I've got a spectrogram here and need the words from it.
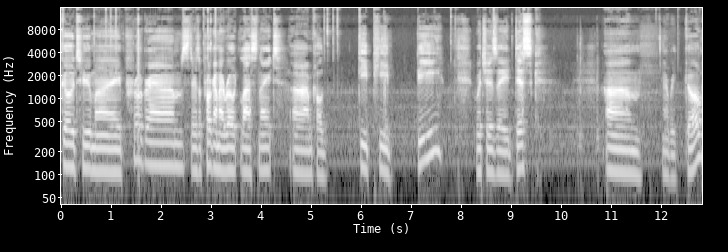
go to my programs. There's a program I wrote last night um, called DPB, which is a disk. Um, there we go.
